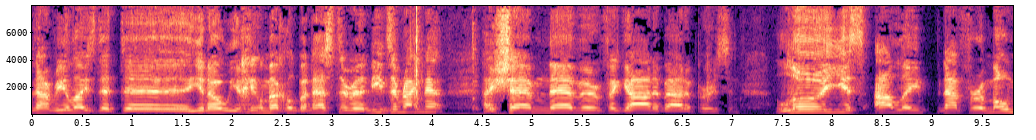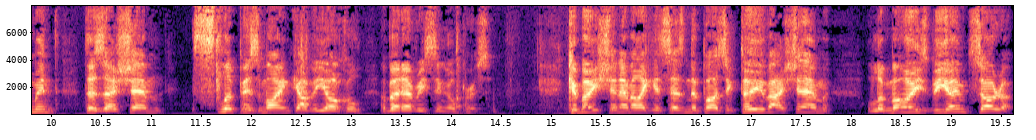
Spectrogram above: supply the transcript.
not realize that, uh, you know, Yechiel Mechel Ben Esther uh, needs him right now? Hashem never forgot about a person. Lo yis'alei, not for a moment does Hashem slip his mind kaviyachol about every single person. Like it says in the pasuk, Toiv Hashem lemois b'yom tzara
